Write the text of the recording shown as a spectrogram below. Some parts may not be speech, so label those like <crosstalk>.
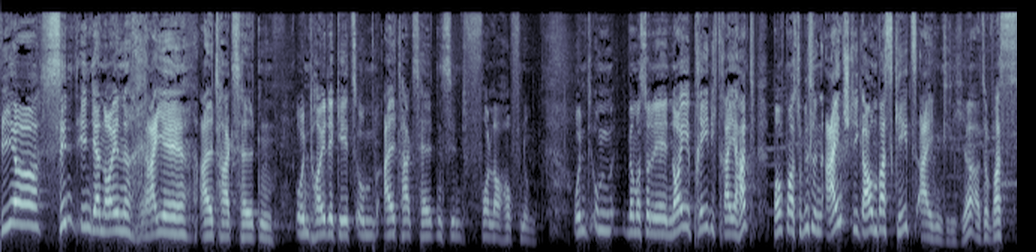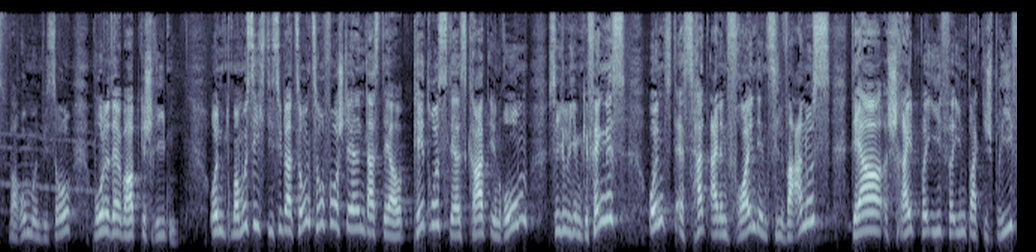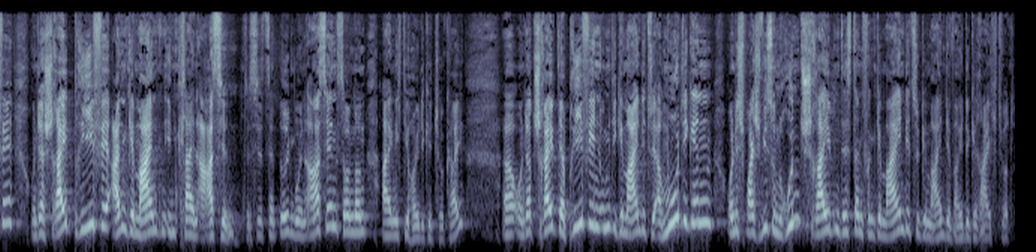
Wir sind in der neuen Reihe Alltagshelden und heute geht es um Alltagshelden sind voller Hoffnung. Und um, wenn man so eine neue Predigtreihe hat, braucht man so ein bisschen einen Einstieg, auch um was geht es eigentlich. Ja? Also was, warum und wieso wurde der überhaupt geschrieben? Und man muss sich die Situation so vorstellen, dass der Petrus, der ist gerade in Rom, sicherlich im Gefängnis, und es hat einen Freund, den Silvanus, der schreibt für ihn praktisch Briefe und der schreibt Briefe an Gemeinden in Kleinasien. Das ist jetzt nicht irgendwo in Asien, sondern eigentlich die heutige Türkei. Äh, und dort schreibt er Briefe hin, um die Gemeinde zu ermutigen. Und es ist wie so ein Rundschreiben, das dann von Gemeinde zu Gemeinde weitergereicht wird.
